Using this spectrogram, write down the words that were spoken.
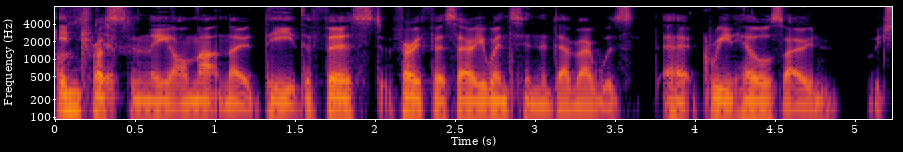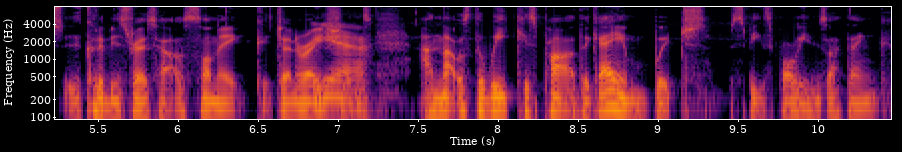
interestingly, on that note, the the first very first area you went in the demo was uh, Green Hill Zone, which could have been straight out of Sonic Generations, yeah. and that was the weakest part of the game, which speaks volumes, I think.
